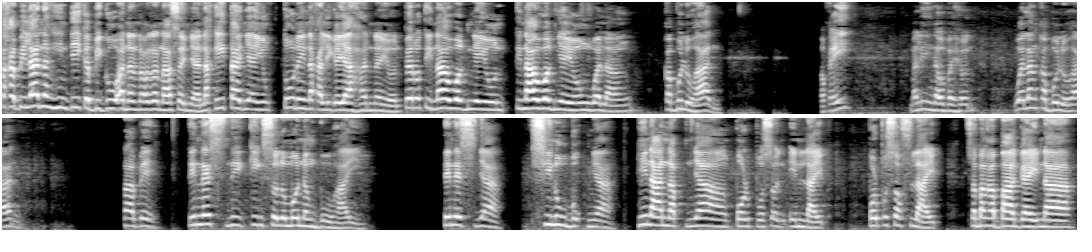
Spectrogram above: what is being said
sa kabila ng hindi kabiguan na naranasan niya, nakita niya yung tunay na kaligayahan na yon, pero tinawag niya yung tinawag niya yung walang kabuluhan. Okay? Malinaw ba yun? Walang kabuluhan. Sabi, tines ni King Solomon ng buhay. Tines niya, sinubok niya, hinanap niya ang purpose on in life, purpose of life sa mga bagay na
